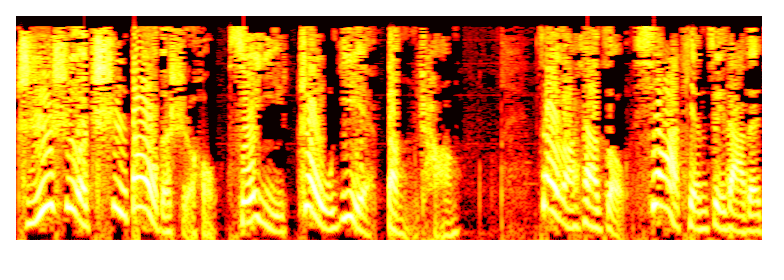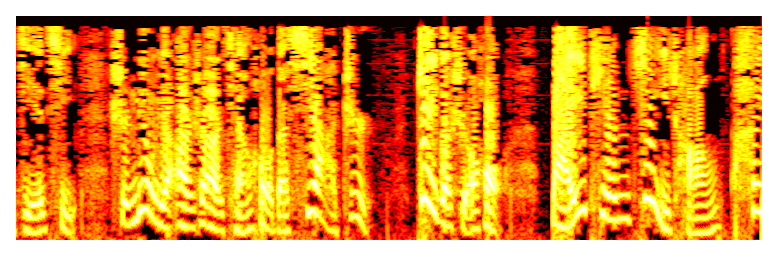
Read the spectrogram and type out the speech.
直射赤道的时候，所以昼夜等长。再往下走，夏天最大的节气是六月二十二前后的夏至，这个时候白天最长，黑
